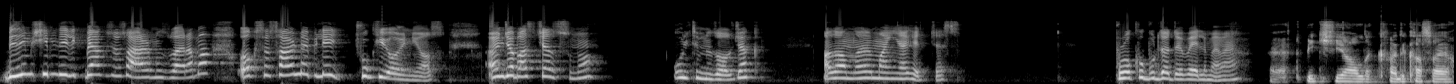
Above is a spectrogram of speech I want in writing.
Bizim şimdilik bir aksesuarımız var ama o aksesuarla bile çok iyi oynuyoruz. Önce basacağız şunu. Ultimiz olacak. Adamları manyak edeceğiz. Brock'u burada dövelim hemen. Evet bir kişiyi aldık hadi kasaya.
